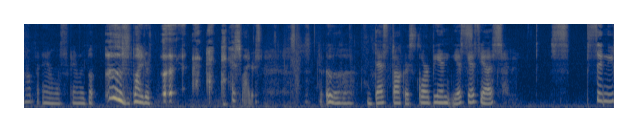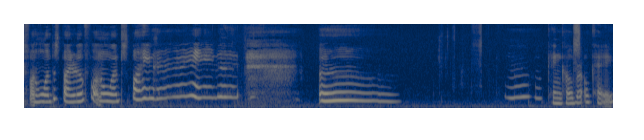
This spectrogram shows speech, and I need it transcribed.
Not the animals scare me, but ugh, spiders. Ugh, spiders. Ugh. Death Stalker Scorpion. Yes, yes, yes. S- Sydney Funnel Web Spider. The Funnel Web Spider. King Cobra. Okay.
